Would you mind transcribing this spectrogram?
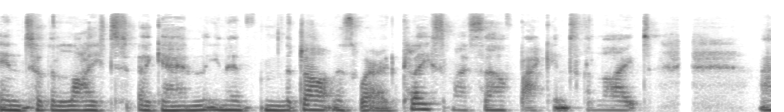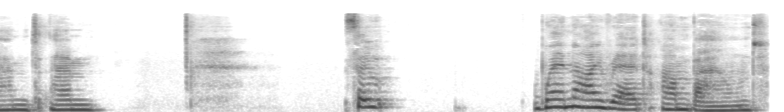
into the light again, you know, from the darkness where I'd placed myself back into the light. And um, so when I read Unbound,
